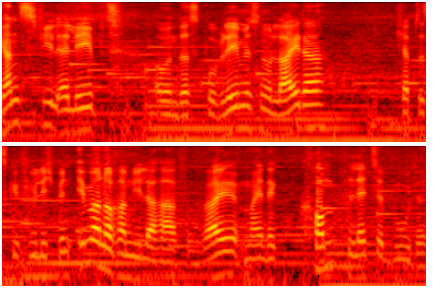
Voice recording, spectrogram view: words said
ganz viel erlebt und das Problem ist nur leider, ich habe das Gefühl, ich bin immer noch am Hafen, weil meine komplette Bude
